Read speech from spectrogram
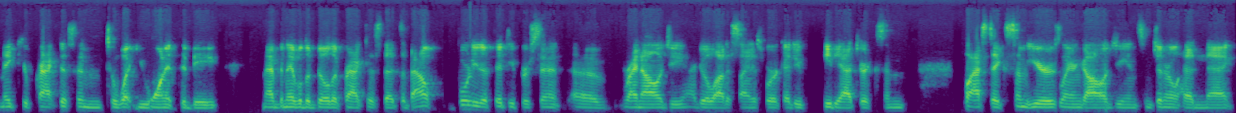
make your practice into what you want it to be. And I've been able to build a practice that's about 40 to 50% of rhinology. I do a lot of sinus work. I do pediatrics and plastics, some ears, laryngology, and some general head and neck.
